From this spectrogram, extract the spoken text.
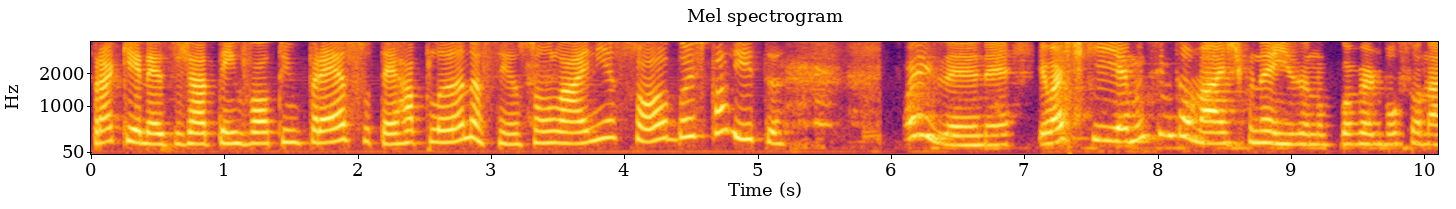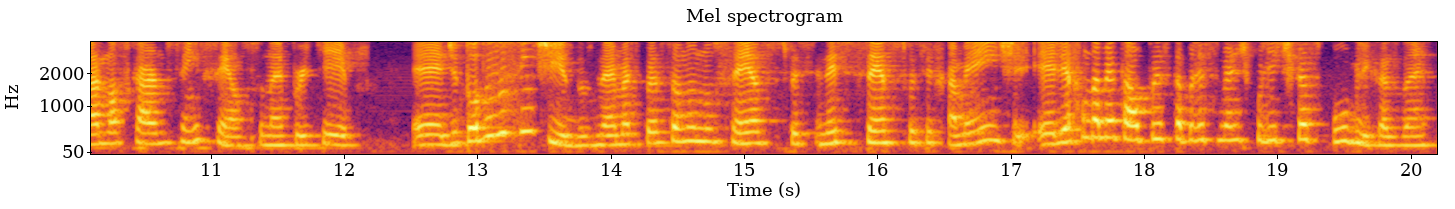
pra quê, né? Você já tem voto impresso, terra plana, censo online, é só dois palitos. Pois é, né? Eu acho que é muito sintomático, né, Isa, no governo Bolsonaro, nós ficarmos sem censo, né? Porque é, de todos os sentidos, né? Mas pensando no censo, nesse censo especificamente, ele é fundamental para o estabelecimento de políticas públicas, né?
